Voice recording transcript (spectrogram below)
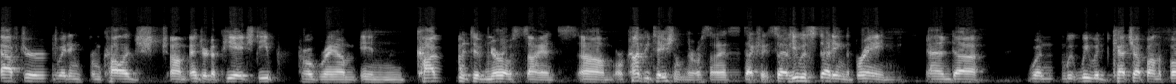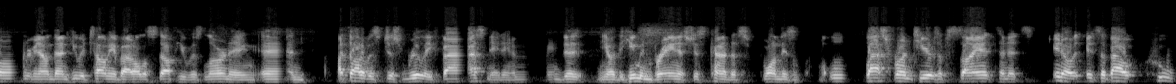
after graduating from college, um, entered a PhD program in cognitive neuroscience um, or computational neuroscience, actually. So he was studying the brain, and uh, when we, we, would catch up on the phone every now and then, he would tell me about all the stuff he was learning, and I thought it was just really fascinating. I mean, the you know the human brain is just kind of this one of these last frontiers of science, and it's you know it's about who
